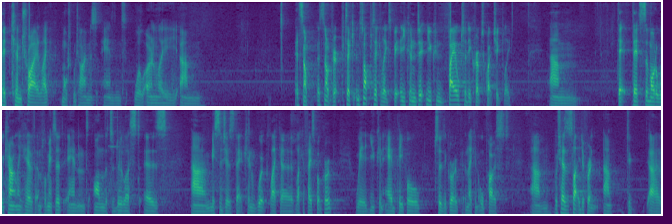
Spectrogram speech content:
it can try like multiple times and will only um, it's not it's not very particular it's not particularly. You can you can fail to decrypt quite cheaply. Um, that that's the model we currently have implemented, and on the to-do list is um, messages that can work like a like a Facebook group, where you can add people to the group and they can all post, um, which has a slightly different um, uh,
